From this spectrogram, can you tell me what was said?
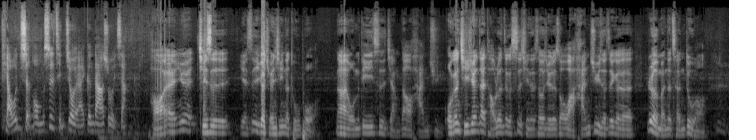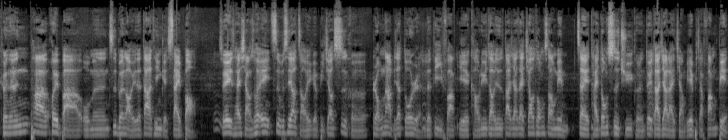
调整哦。我们是请就来跟大家说一下。好啊，哎，因为其实也是一个全新的突破。那我们第一次讲到韩剧，我跟齐轩在讨论这个事情的时候，觉得说哇，韩剧的这个热门的程度哦，可能怕会把我们资本老爷的大厅给塞爆，所以才想说，哎，是不是要找一个比较适合容纳比较多人的地方？也考虑到就是大家在交通上面，在台东市区可能对大家来讲也比较方便，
